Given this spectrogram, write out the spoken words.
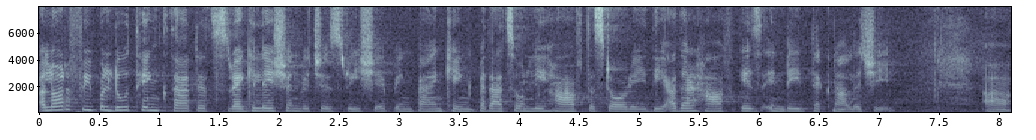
A lot of people do think that it's regulation which is reshaping banking, but that's only half the story. The other half is indeed technology. Uh,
